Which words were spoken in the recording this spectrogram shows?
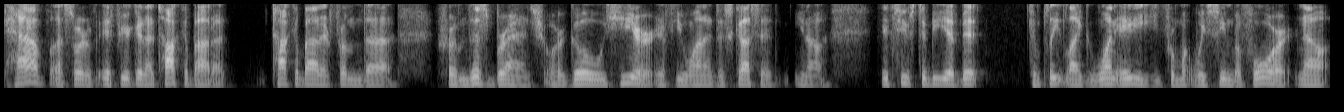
have a sort of if you're going to talk about it, talk about it from the from this branch or go here if you want to discuss it. You know, it seems to be a bit complete like 180 from what we've seen before. Now,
